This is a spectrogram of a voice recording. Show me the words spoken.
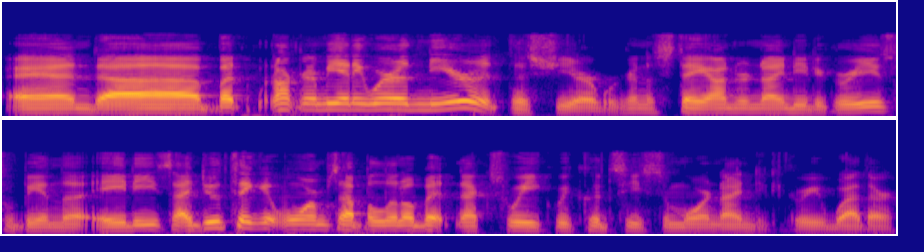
And uh, but we're not going to be anywhere near it this year. We're going to stay under 90 degrees. We'll be in the 80s. I do think it warms up a little bit next week. We could see some more 90 degree weather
